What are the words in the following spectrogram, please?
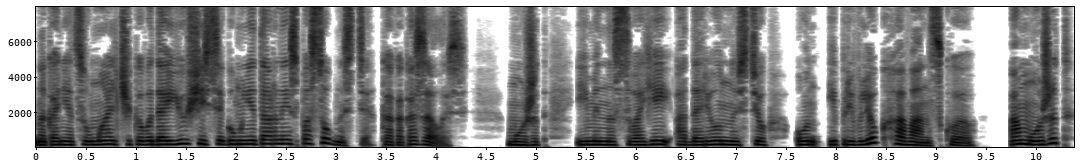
Наконец, у мальчика выдающиеся гуманитарные способности, как оказалось. Может, именно своей одаренностью он и привлек Хованскую, а может,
